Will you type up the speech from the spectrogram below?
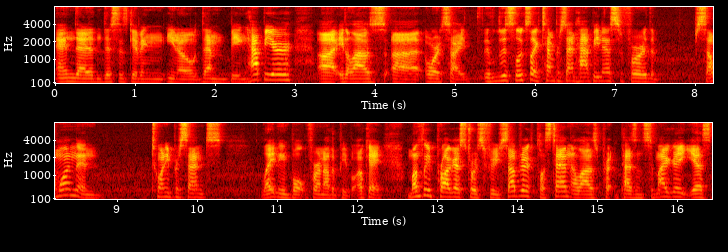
and then this is giving you know them being happier. Uh, it allows, uh, or sorry, this looks like 10% happiness for the someone and 20% Lightning Bolt for another people. Okay, monthly progress towards free subject plus 10 allows peasants to migrate. Yes,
